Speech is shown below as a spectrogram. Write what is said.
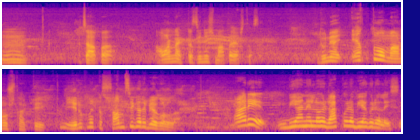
হুম। আচ্ছা আপা আমার না একটা জিনিস মাথায় আসতেছে। দুনিয়ায় এত মানুষ থাকতে তুমি এরকম একটা সামসিকারে বিয়ে করলা। আরে বিয়ানের লগে রাগ করে বিয়া করে লাইছি।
